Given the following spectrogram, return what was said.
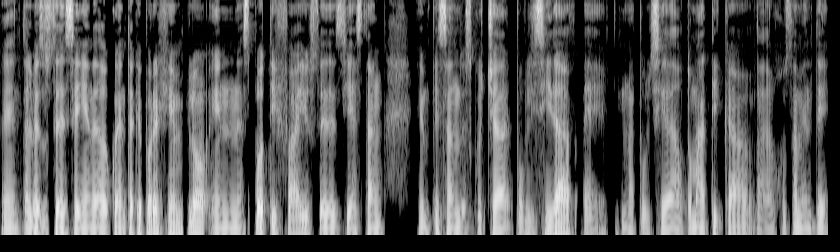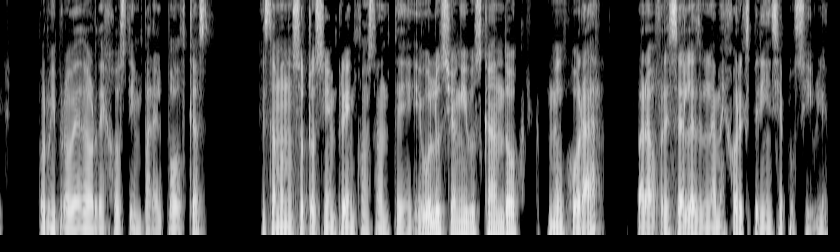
eh, tal vez ustedes se hayan dado cuenta que, por ejemplo, en Spotify ustedes ya están empezando a escuchar publicidad, eh, una publicidad automática, dada justamente por mi proveedor de hosting para el podcast. Estamos nosotros siempre en constante evolución y buscando mejorar para ofrecerles la mejor experiencia posible.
